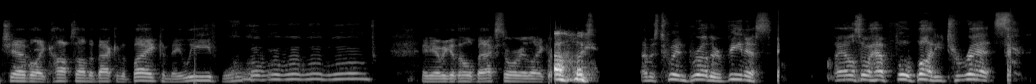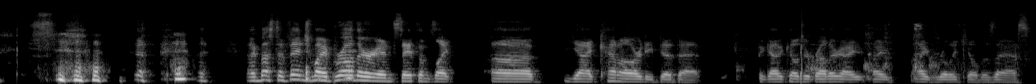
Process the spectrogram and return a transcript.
Chev like hops on the back of the bike and they leave. And yeah, we get the whole backstory. Like, Oh. I'm his twin brother, Venus. I also have full body Tourette's. I must avenge my brother. And Statham's like, uh, yeah, I kind of already did that. The guy that killed your brother, I, I, I really killed his ass.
